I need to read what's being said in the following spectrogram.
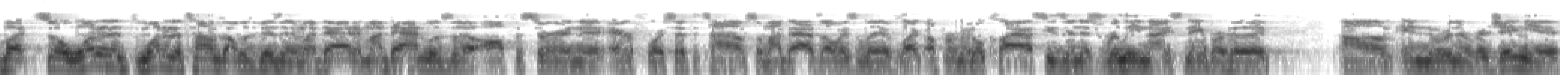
but so one of the one of the times I was visiting my dad, and my dad was an officer in the Air Force at the time. So my dad's always lived like upper middle class. He's in this really nice neighborhood um, in Northern Virginia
